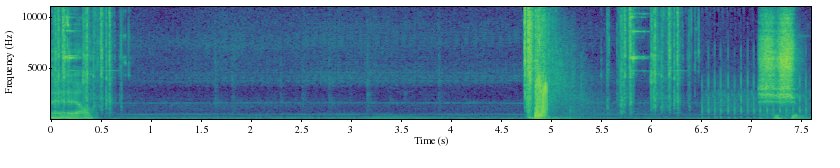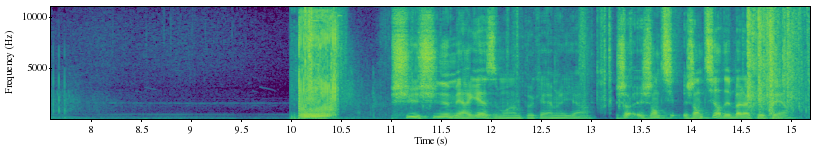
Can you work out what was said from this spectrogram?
Merde. Je suis... Je suis, une merguez moi un peu quand même les gars. J'en tire des balles à côté. Hein.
